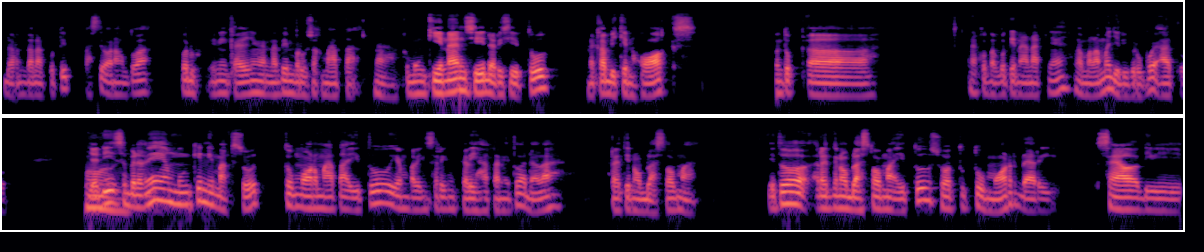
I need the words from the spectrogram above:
dalam tanda kutip pasti orang tua waduh ini kayaknya nanti merusak mata. Nah, kemungkinan sih dari situ mereka bikin hoax untuk eh nakut-nakutin anaknya lama-lama jadi grup WA tuh. Oh, Jadi sebenarnya yang mungkin dimaksud tumor mata itu yang paling sering kelihatan itu adalah retinoblastoma. Itu retinoblastoma itu suatu tumor dari sel di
